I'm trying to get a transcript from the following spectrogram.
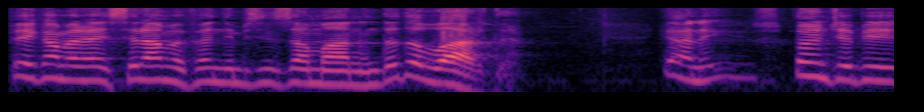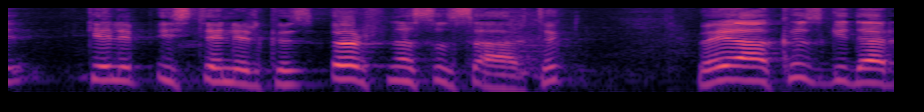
Peygamber aleyhisselam efendimizin zamanında da vardı. Yani önce bir gelip istenir kız, örf nasılsa artık veya kız gider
